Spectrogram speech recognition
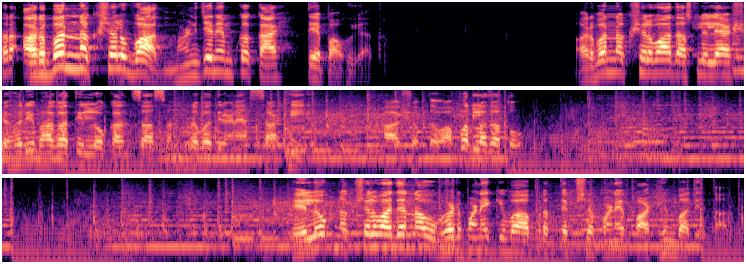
तर अर्बन नक्षलवाद म्हणजे नेमकं काय ते पाहूयात. अर्बन नक्षलवाद असलेल्या शहरी भागातील लोकांचा संदर्भ देण्यासाठी हा शब्द वापरला जातो. हे लोक नक्षलवाद्यांना उघडपणे किंवा अप्रत्यक्षपणे पाठिंबा देतात.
